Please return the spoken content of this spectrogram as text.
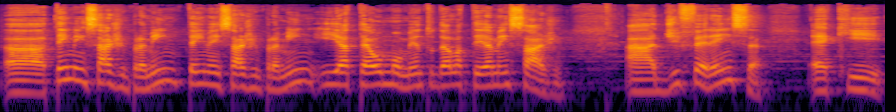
uh, tem mensagem para mim? Tem mensagem para mim? E até o momento dela ter a mensagem. A diferença é que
